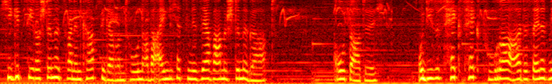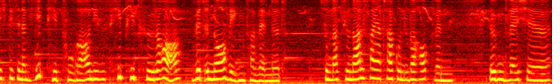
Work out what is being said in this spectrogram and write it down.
Hier gibt sie ihrer Stimme zwar einen karzigeren Ton, aber eigentlich hat sie eine sehr warme Stimme gehabt. Großartig. Und dieses Hex Hex Hurra, das erinnert mich ein bisschen an Hip Hip Hurra. Und dieses Hip Hip Hurra wird in Norwegen verwendet. Zum Nationalfeiertag und überhaupt, wenn irgendwelche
